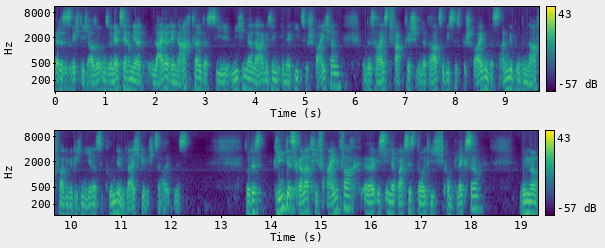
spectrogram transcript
Ja, das ist richtig. Also unsere Netze haben ja leider den Nachteil, dass sie nicht in der Lage sind, Energie zu speichern. Und das heißt faktisch in der Tat, so wie Sie es beschreiben, dass Angebot und Nachfrage wirklich in jeder Sekunde im Gleichgewicht zu halten ist. So, das Klingt jetzt relativ einfach, äh, ist in der Praxis deutlich komplexer. Wenn wir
